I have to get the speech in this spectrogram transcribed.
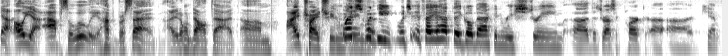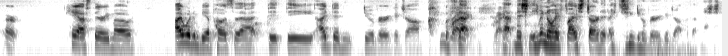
yeah. but- Oh yeah. Absolutely. 100. percent I don't doubt that. Um, I tried streaming the which game, would but be which if I have to go back and restream uh, the Jurassic Park uh, uh, camp or Chaos Theory mode, I wouldn't be opposed to that. The the I didn't do a very good job with right. that right. that mission, even though I five started, I didn't do a very good job with that mission.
